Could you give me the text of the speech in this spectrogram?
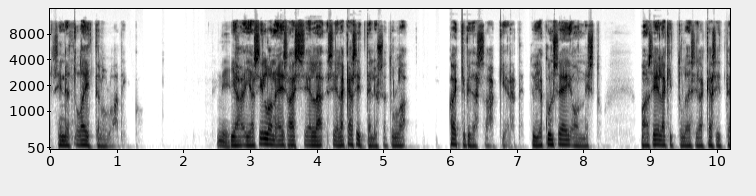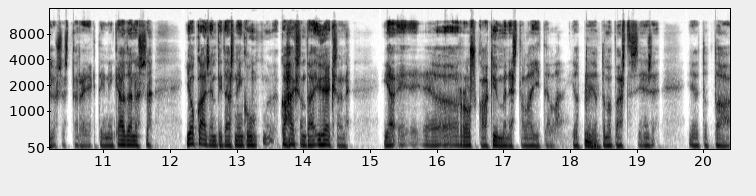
sinne laittelulaatikkoon. Niin. Ja, ja silloin ei saisi siellä, siellä käsittelyssä tulla, kaikki pitäisi saada kierrätettyä. Ja kun se ei onnistu, vaan sielläkin tulee siellä käsittelyssä sitä projektia, niin käytännössä jokaisen pitäisi niin kuin kahdeksan tai yhdeksän ja, ja, e, ja roskaa kymmenestä lajitella, jotta, mm. jotta me päästäisiin siihen se, ja, tota,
